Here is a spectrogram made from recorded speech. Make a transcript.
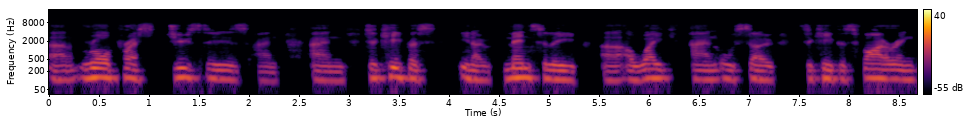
uh, raw pressed juices and and to keep us you know, mentally uh, awake and also to keep us firing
